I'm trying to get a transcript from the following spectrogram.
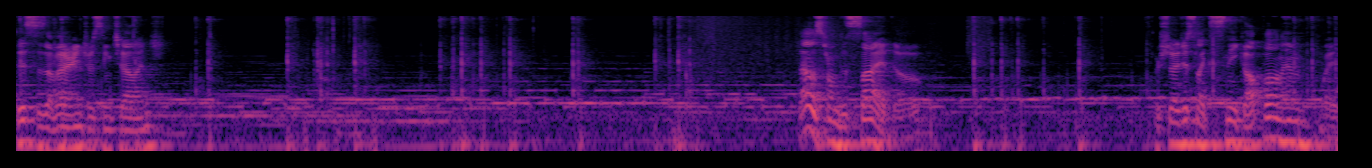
This is a very interesting challenge. Was from the side, though. Or should I just, like, sneak up on him? Wait.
